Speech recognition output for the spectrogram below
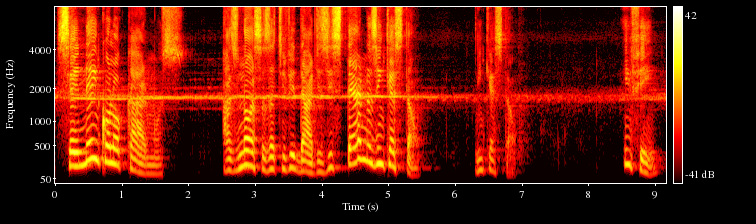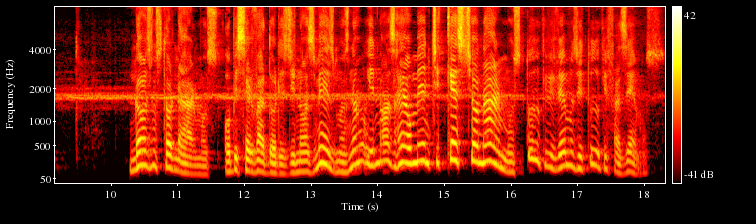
Sem nem colocarmos as nossas atividades externas em questão. Em questão. Enfim, nós nos tornarmos observadores de nós mesmos, não? E nós realmente questionarmos tudo que vivemos e tudo que fazemos.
